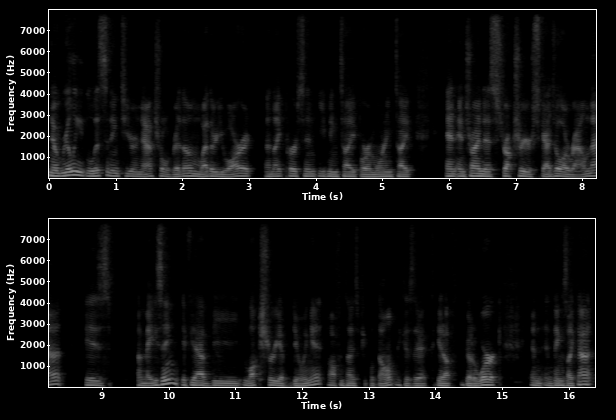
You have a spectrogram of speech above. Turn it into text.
you know really listening to your natural rhythm whether you are a night person evening type or a morning type and and trying to structure your schedule around that is amazing if you have the luxury of doing it. Oftentimes people don't because they have to get up, go to work, and, and things like that.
